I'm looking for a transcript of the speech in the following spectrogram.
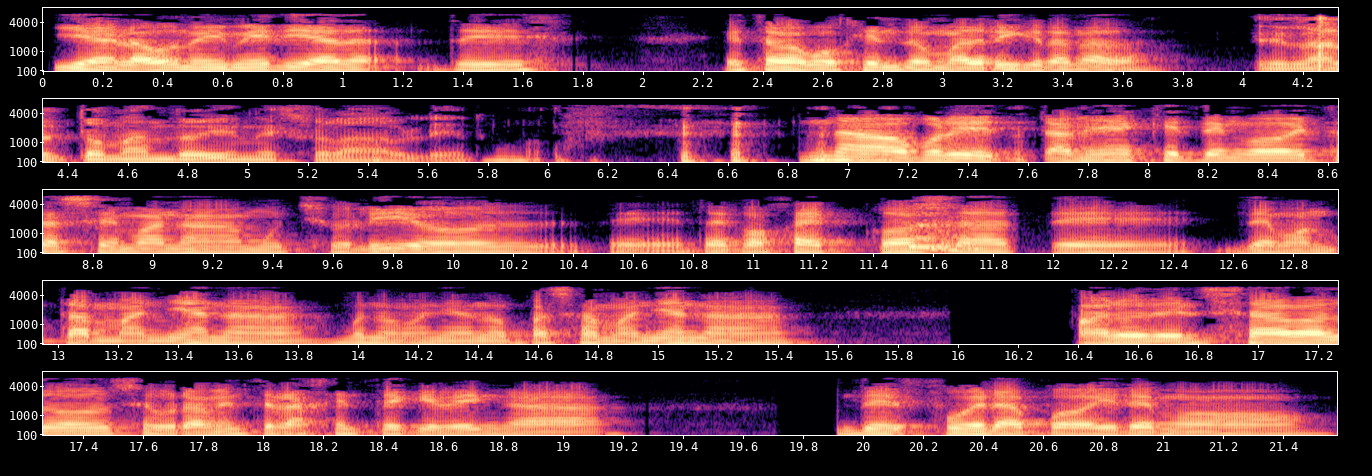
y a la una y media de, estaba cogiendo Madrid-Granada. El alto mando inexorable, ¿no? No, porque también es que tengo esta semana mucho lío de recoger cosas, de, de montar mañana, bueno, mañana pasa mañana a lo del sábado. Seguramente la gente que venga de fuera, pues iremos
